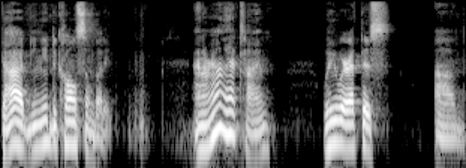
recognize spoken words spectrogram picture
God, you need to call somebody. And around that time, we were at this um,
